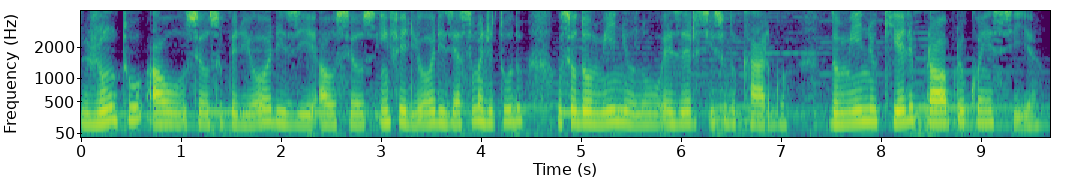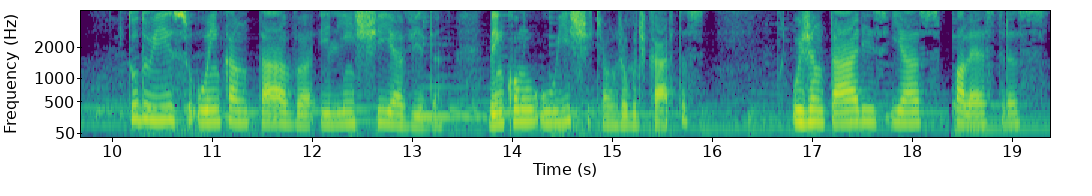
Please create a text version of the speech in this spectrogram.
junto aos seus superiores e aos seus inferiores e, acima de tudo, o seu domínio no exercício do cargo, domínio que ele próprio conhecia. Tudo isso o encantava e lhe enchia a vida, bem como o whist, que é um jogo de cartas, os jantares e as palestras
